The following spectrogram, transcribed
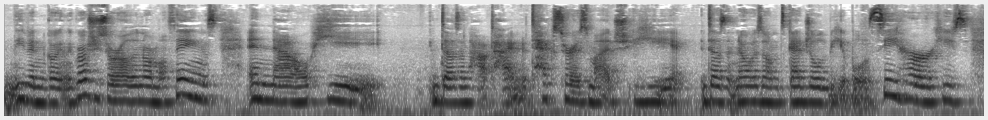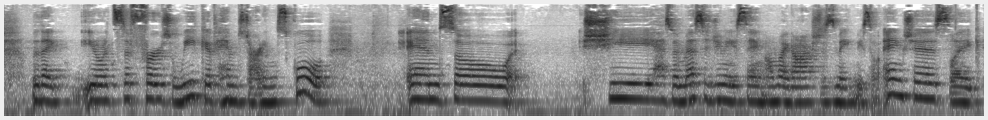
even going to the grocery store all the normal things and now he doesn't have time to text her as much. He doesn't know his own schedule to be able to see her. He's like you know it's the first week of him starting school. And so she has been messaging me saying, Oh my gosh, this is making me so anxious. Like,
